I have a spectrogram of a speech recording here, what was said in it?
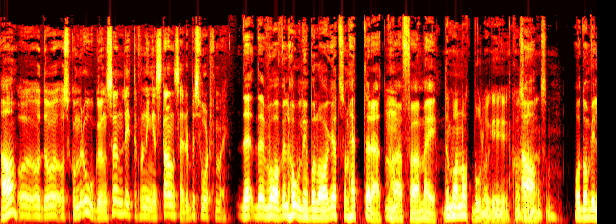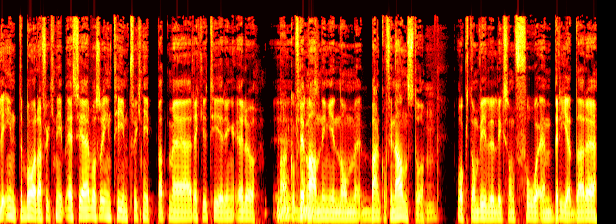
Ja. Och, och, då, och så kommer Ogunsen lite från ingenstans här, det blir svårt för mig. Det, det var väl holdingbolaget som hette det, mm. har jag för mig. De har något bolag i koncernen ja. som och de ville inte bara förknippa, SCR var så intimt förknippat med rekrytering eller bank och bemanning inom bank och finans då. Mm. Och de ville liksom få en bredare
